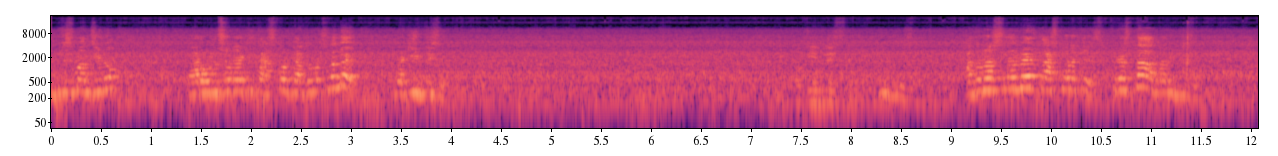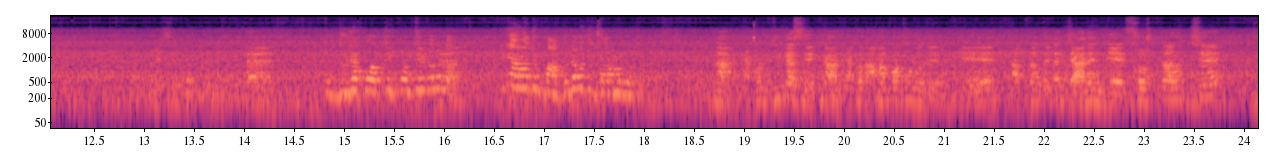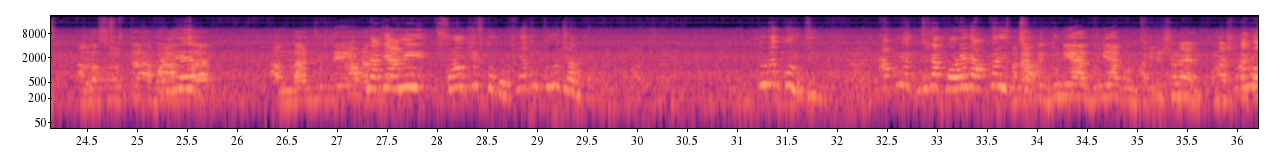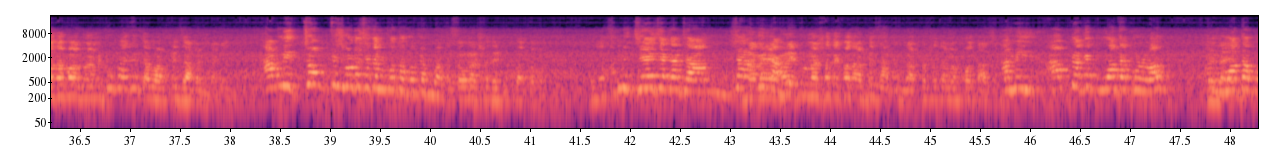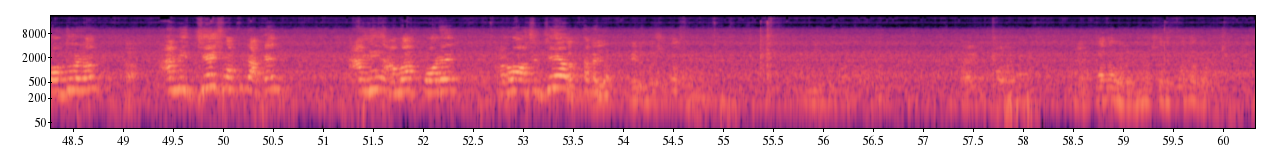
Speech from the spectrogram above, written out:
ইংলিশ মান ছিল তার অনুসরণে কি কাজ করবে আদম আলাহ নাকি ইংলিশ? কাজ ফেরেস্তা না ইংলিশ? পত্রিক পন্থী গেল না? এটা আমাদের বাধ্যটা আমাদের জন্মগত না এখন ঠিক আছে কাজ। এখন আমার কথা বলে যে আপনারা তো এটা জানেন যে স্রষ্টা হচ্ছে আল্লাহ স্রষ্টা আল্লাহ আল্লাহ যদি আপনাকে আমি সংক্ষিপ্ত বলছি এত দূর জানতাম দুটা পন্থী। আপনি যেটা করেন আপনার মানে ইচ্ছা। আপনি দুনিয়া দুনিয়া আপনি পন্থী শোনেন ওনার সাথে আমি- কথা বলব আমি আপনি যাবেন না আপনি চব্বিশ ঘণ্টার সাথে আমি কথা বলতে পারব আচ্ছা, ওনার সাথে একটু কথা বলব আপনি যে জায়গায় যান সাথে কথা আপনি যাবেন না আপনার সাথে আমার কথা আছে। আমি আপনাকে ওয়াদা করলাম আমি। ওয়াদা বদ্ধ হলাম। হ্যাঁ। আমি যে সব ডাকেন আমি আমার পরে আরও আছে যে তাকে বলেন। হ্যাঁ, কথা বলেন ওনার সাথে কথা বলেন।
